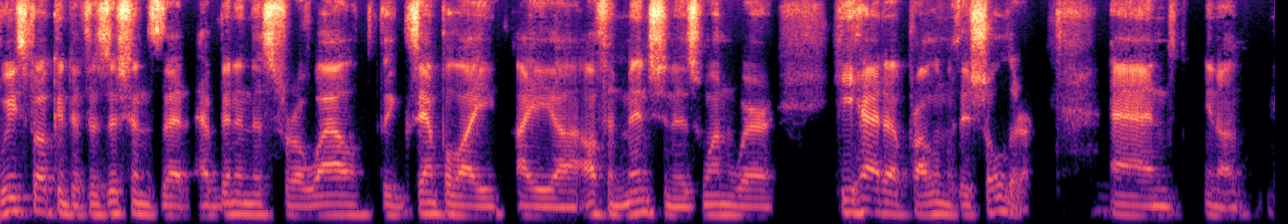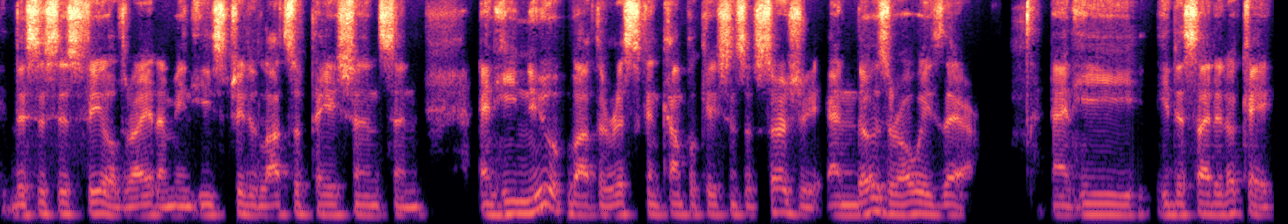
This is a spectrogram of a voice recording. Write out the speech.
We've spoken to physicians that have been in this for a while. The example I, I uh, often mention is one where he had a problem with his shoulder and you know this is his field right? I mean he's treated lots of patients and and he knew about the risk and complications of surgery and those are always there. And he he decided okay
